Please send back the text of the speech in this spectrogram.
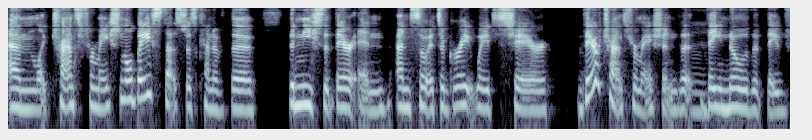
um like transformational based. That's just kind of the the niche that they're in, and so it's a great way to share their transformation that Mm. they know that they've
